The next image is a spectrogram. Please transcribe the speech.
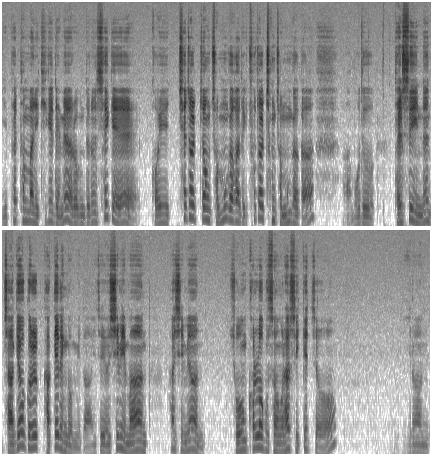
이 패턴만 익히게 되면 여러분들은 색에 거의 최절정 전문가가 되기 초절정 전문가가 아, 모두 될 수 있는 자격을 갖게 된 겁니다. 이제 열심히만 하시면 좋은 컬러 구성을 할 수 있겠죠. 이런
